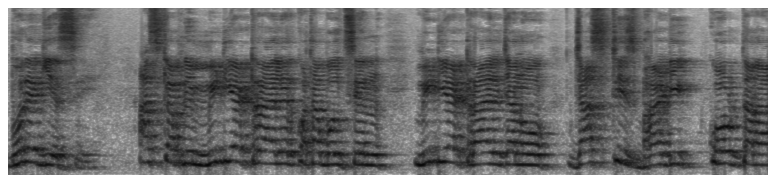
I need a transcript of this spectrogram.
ভরে গিয়েছে। আজকে আপনি মিডিয়া ট্রায়ালের কথা বলছেন। মিডিয়া ট্রায়াল যেন জাস্টিস ভার্ডিক কোর্ট দ্বারা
